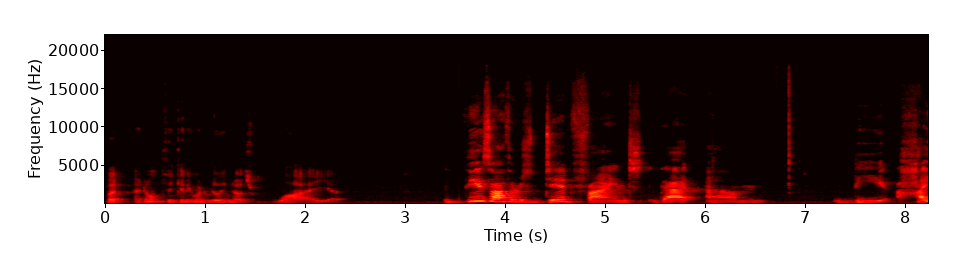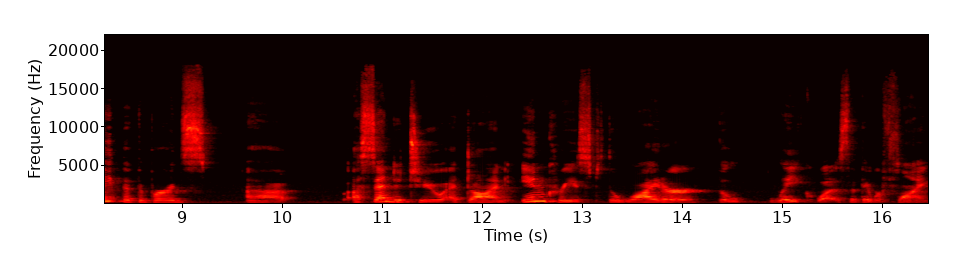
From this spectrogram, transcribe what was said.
but I don't think anyone really knows why yet. These authors did find that um, the height that the birds uh, ascended to at dawn increased the wider the lake was that they were flying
